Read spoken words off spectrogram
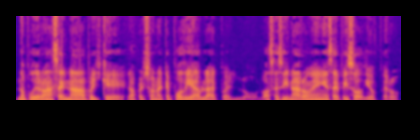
no pudieron hacer nada porque la persona que podía hablar, pues lo, asesinaron en ese episodio. Pero,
